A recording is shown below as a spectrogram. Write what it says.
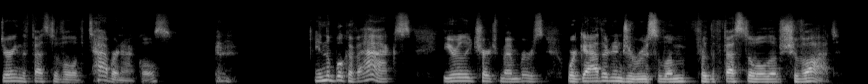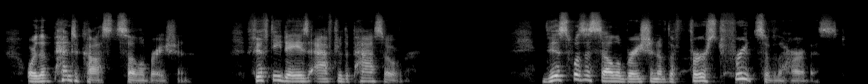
during the Festival of Tabernacles, in the book of Acts, the early church members were gathered in Jerusalem for the festival of Shavuot, or the Pentecost celebration, 50 days after the Passover. This was a celebration of the first fruits of the harvest.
